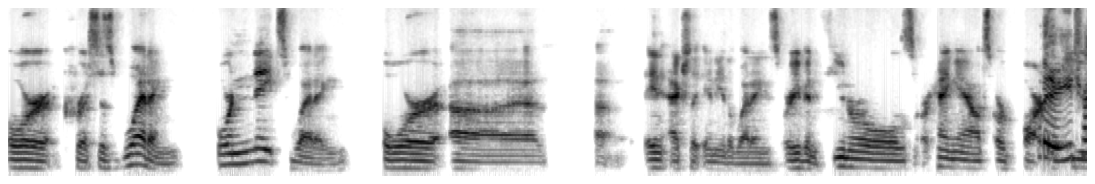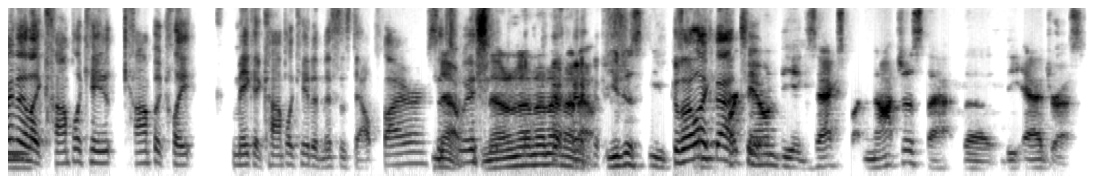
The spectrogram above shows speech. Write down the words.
or Chris's wedding or Nate's wedding or uh, uh in, actually any of the weddings or even funerals or hangouts or Wait, are you trying to like complicate, complicate, make a complicated Mrs. Doubtfire situation? no, no, no, no, no, no. You just you 'Cause I like that mark too. down the exact spot, not just that the the address,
